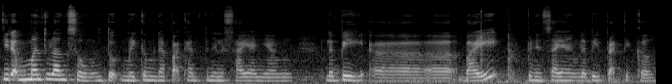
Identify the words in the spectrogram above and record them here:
tidak membantu langsung untuk mereka mendapatkan penyelesaian yang lebih uh, baik penyelesaian yang lebih praktikal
